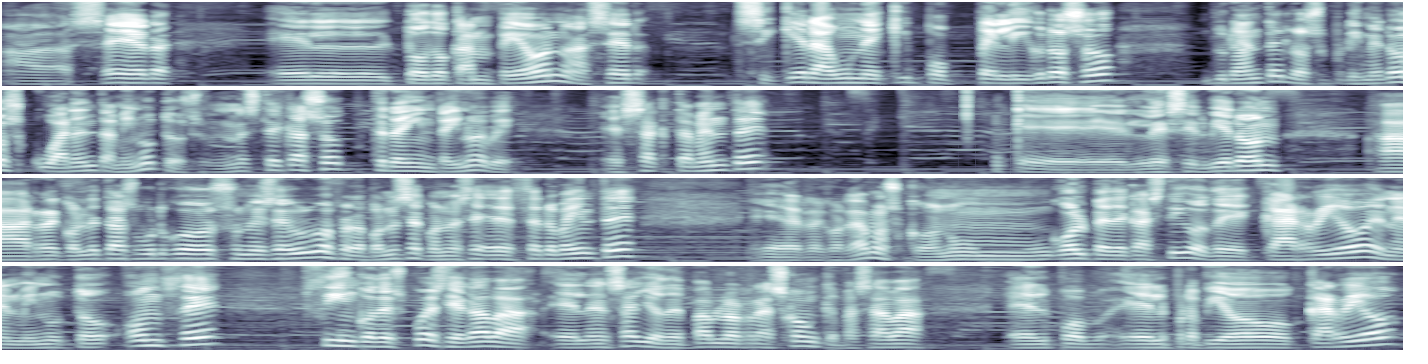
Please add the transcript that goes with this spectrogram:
a ser el todo campeón, a ser siquiera un equipo peligroso durante los primeros 40 minutos, en este caso 39 exactamente, que le sirvieron a Recoletas Burgos Unise Burgos para ponerse con ese 0-20. Eh, recordamos, con un golpe de castigo de Carrió en el minuto 11. Cinco después llegaba el ensayo de Pablo Rascón que pasaba el, el propio Carrió.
